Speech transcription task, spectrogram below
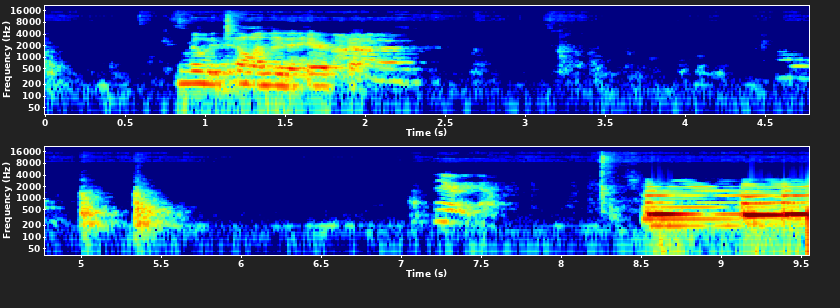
I can really tell I need a haircut. There we go.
